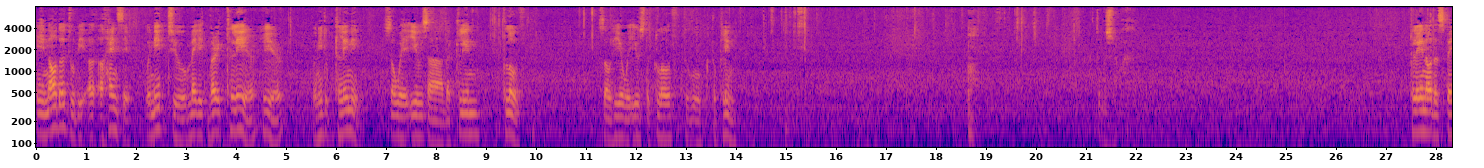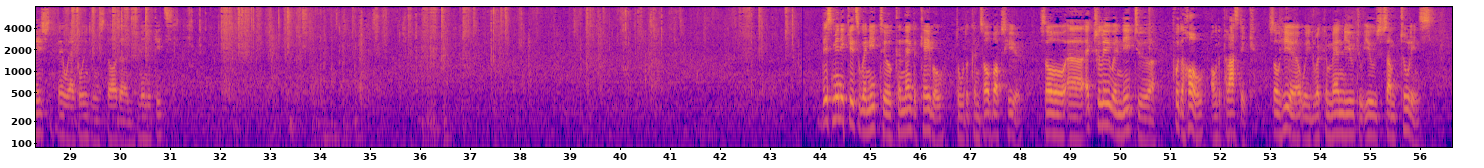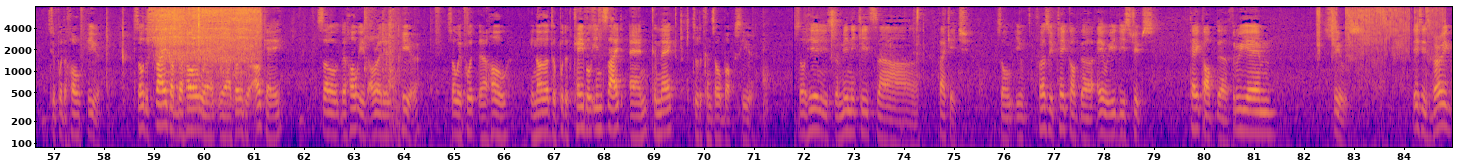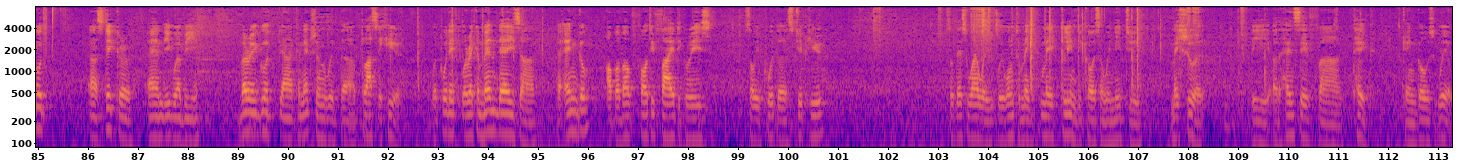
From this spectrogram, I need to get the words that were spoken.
in order to be adhesive, we need to make it very clear here. We need to clean it. So we use uh, the clean cloth. So here we use the cloth to, to clean. Clean all the space that we are going to install the mini kits. These mini kits we need to connect the cable to the control box here. So uh, actually we need to uh, put a hole on the plastic. So here we recommend you to use some toolings to put the hole here. So the size of the hole we are going to, okay. So the hole is already here. So we put the hole in order to put the cable inside and connect to the control box here. So here is the mini kits uh, package. So you first you take off the LED strips, take off the 3M shields. This is very good uh, sticker and it will be very good uh, connection with the plastic here. We put it, we recommend there is a, an angle of about 45 degrees. So we put the strip here. So that's why we, we want to make, make clean because we need to make sure the adhesive uh, tape can goes well.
